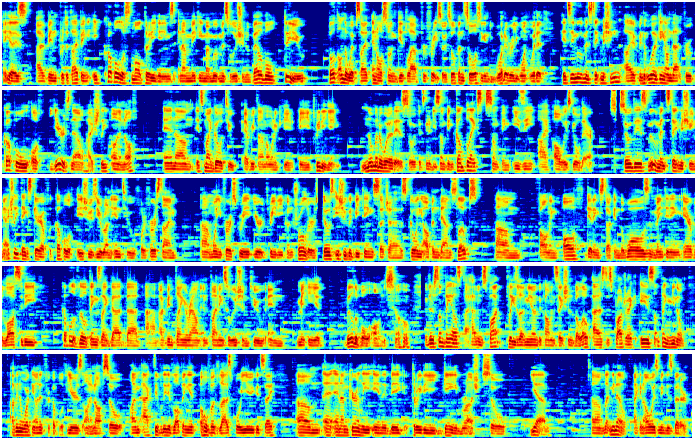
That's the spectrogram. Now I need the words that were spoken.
Hey guys, I've been prototyping a couple of small 3D games and I'm making my movement solution available to you both on the website and also on GitLab for free. So it's open source, you can do whatever you want with it. It's a movement state machine. I've been working on that for a couple of years now, actually, on and off. And um, it's my go-to every time I want to create a 3D game. No matter what it is, so if it's going to be something complex, something easy, I always go there. So this movement state machine actually takes care of a couple of issues you run into for the first time um, when you first create your 3D controllers. Those issues could be things such as going up and down slopes, um, falling off, getting stuck in the walls, maintaining air velocity, a couple of little things like that that um, I've been playing around and finding solution to and making it buildable on. So if there's something else I haven't spot, please let me know in the comment section below as this project is something, you know, I've been working on it for a couple of years on and off, so I'm actively developing it over the last four years, you could say. Um, and, and, I'm currently in a big 3D game rush, so yeah, um, let me know. I can always make this better.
